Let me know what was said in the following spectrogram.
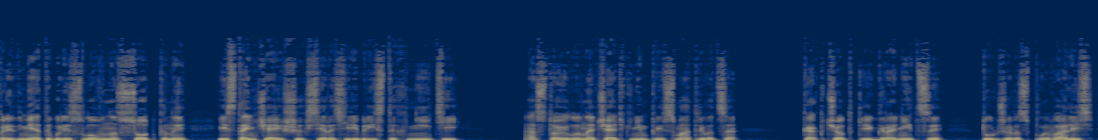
Предметы были словно сотканы из тончайших серо-серебристых нитей, а стоило начать к ним присматриваться, как четкие границы тут же расплывались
